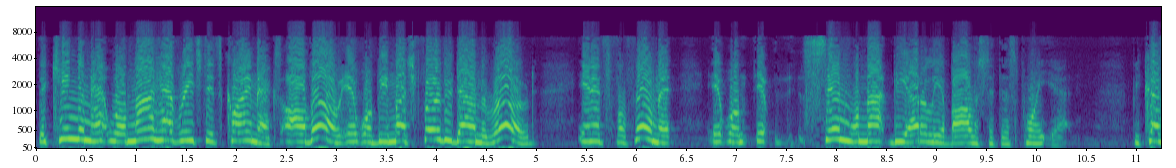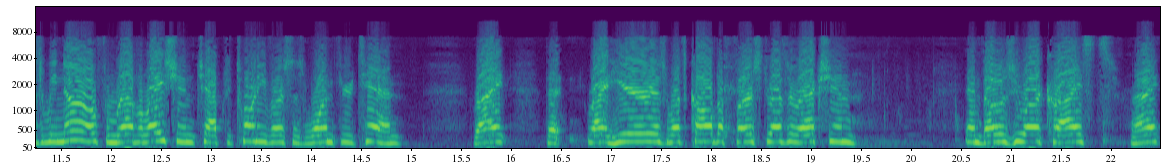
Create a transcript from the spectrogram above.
the kingdom ha- will not have reached its climax, although it will be much further down the road in its fulfillment. It will, it, sin will not be utterly abolished at this point yet. Because we know from Revelation chapter 20 verses 1 through 10, right, that right here is what's called the first resurrection and those who are Christ's, right?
